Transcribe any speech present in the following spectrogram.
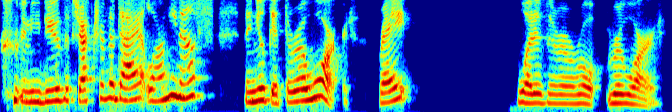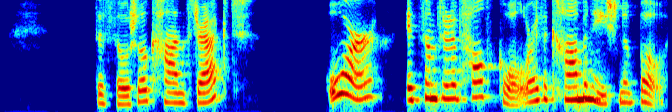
and you do the structure of the diet long enough, then you'll get the reward, right? What is the re- reward? The social construct, or it's some sort of health goal, or it's a combination of both.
